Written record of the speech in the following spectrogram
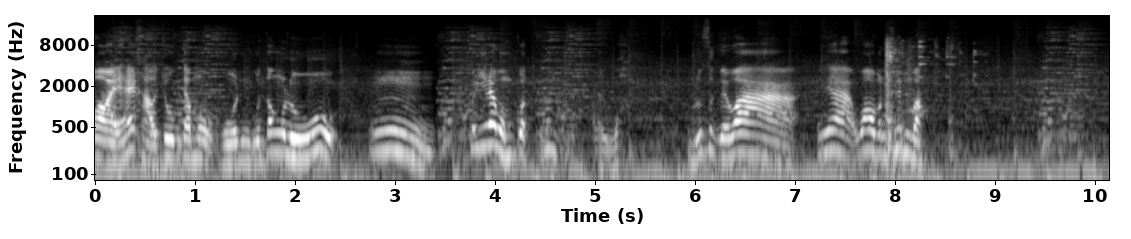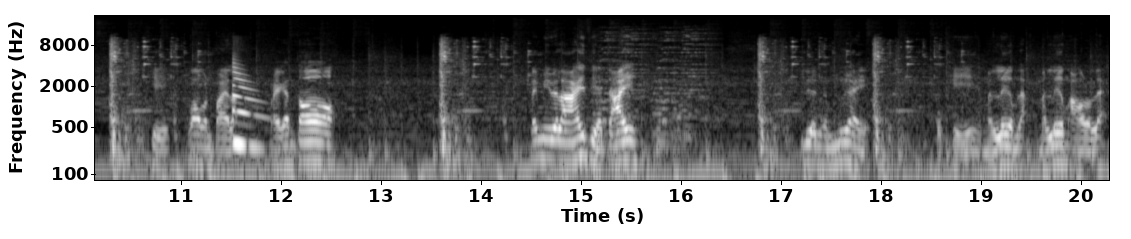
ปล่อยให้เขาจูงจมูกคุณคุณต้องรู้ อืมเมื่อกี้ถ้าผมกดอะไรวะผมรู้สึกเลยว่าเนี่ยว่าวมันขึ้นวะโอเคว่าวมันไปละไปกันต่อ ไม่มีเวลาให้เสียใจ เลื่อนกันเมื่อย โอเค มันเริ่มละมันเริ่มเอาแล้วแหละ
